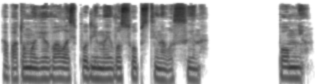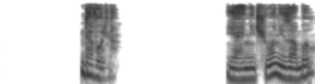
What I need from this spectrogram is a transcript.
а потом увивалась подле моего собственного сына. Помню. Довольно. Я ничего не забыл?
